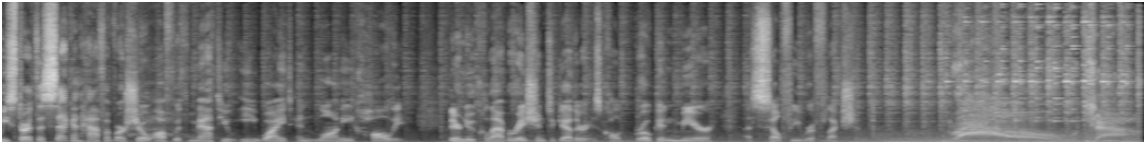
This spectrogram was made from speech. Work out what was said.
We start the second half of our show off with Matthew E. White and Lonnie Holley. Their new collaboration together is called Broken Mirror, a selfie reflection. Wow, child.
